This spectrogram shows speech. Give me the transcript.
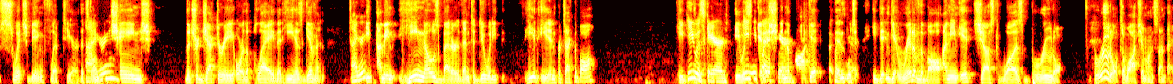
switch being flipped here that's I going agree. to change the trajectory or the play that he has given. I agree. He, I mean, he knows better than to do what he he he didn't protect the ball. He He was scared. he was he- he skittish in the pocket, uh, and which. He didn't get rid of the ball. I mean, it just was brutal, brutal to watch him on Sunday.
